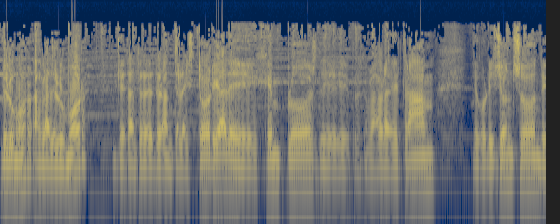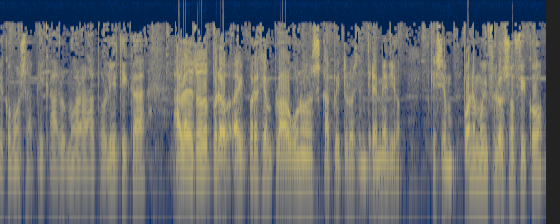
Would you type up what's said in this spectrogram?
del humor, habla del humor, de tanto de- durante la historia, de ejemplos, de, de, por ejemplo, habla de Trump, de Boris Johnson, de cómo se aplica el humor a la política, habla de todo, pero hay, por ejemplo, algunos capítulos entre medio que se pone muy filosófico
